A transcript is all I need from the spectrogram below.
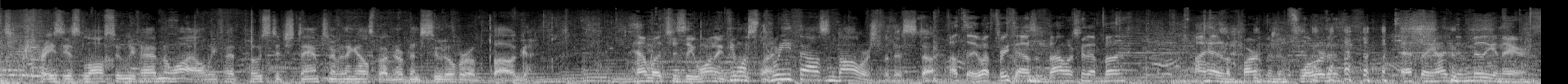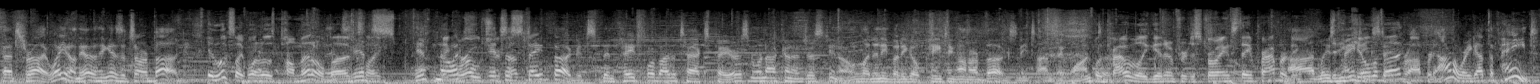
It's the craziest lawsuit we've had in a while. We've had postage stamps and everything else, but I've never been sued over a bug. How much is he wanting? He for wants this three thousand dollars for this stuff. I'll tell you what, three thousand dollars for that bug. I had an apartment in Florida. that thing, I'd been a millionaire. That's right. Well, you know, the other thing is, it's our bug. It looks like one of those palmetto bugs, It's, like it- big no, roach it's, or it's a something. state bug. It's been paid for by the taxpayers, and we're not going to just, you know, let anybody go painting on our bugs anytime they want. We'll probably get him for destroying state property. Uh, at least Did he painting kill the state bug? property. I don't know where he got the paint.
